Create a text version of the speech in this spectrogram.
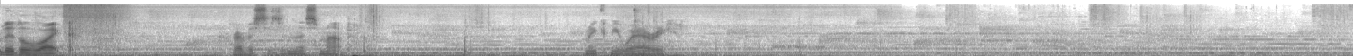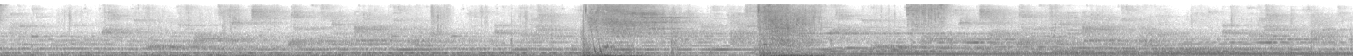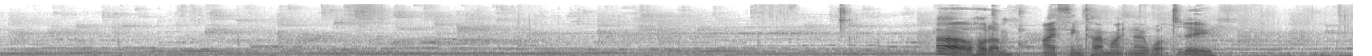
Little, like, crevices in this map. Make me wary. Think I might know what to do.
